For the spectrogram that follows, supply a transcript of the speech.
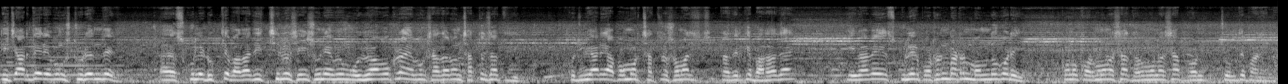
টিচারদের এবং স্টুডেন্টদের স্কুলে ঢুকতে বাধা দিচ্ছিল সেই শুনে এবং অভিভাবকরা এবং সাধারণ ছাত্রছাত্রী কোচবিহারে আপামর ছাত্র সমাজ তাদেরকে বাধা দেয়। এইভাবে স্কুলের পঠন পাঠন বন্ধ করে কোনো কর্মনাশা ধর্মনাশা বন্ধ চলতে পারে না।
